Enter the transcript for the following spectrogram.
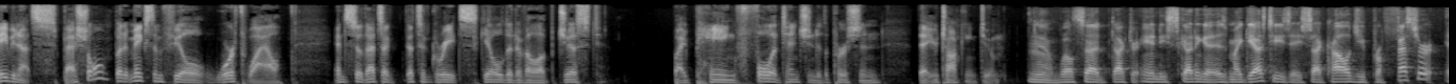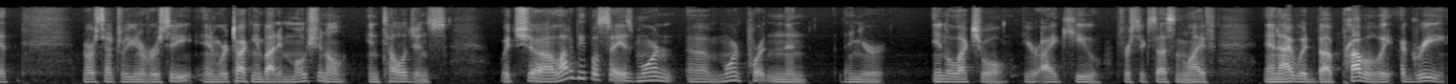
maybe not special, but it makes them feel worthwhile. And so that's a that's a great skill to develop just by paying full attention to the person that you're talking to. Yeah, well said. Dr. Andy Schuttinga is my guest. He's a psychology professor at North Central University, and we're talking about emotional intelligence, which uh, a lot of people say is more uh, more important than than your intellectual, your IQ for success in life. And I would uh, probably agree,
